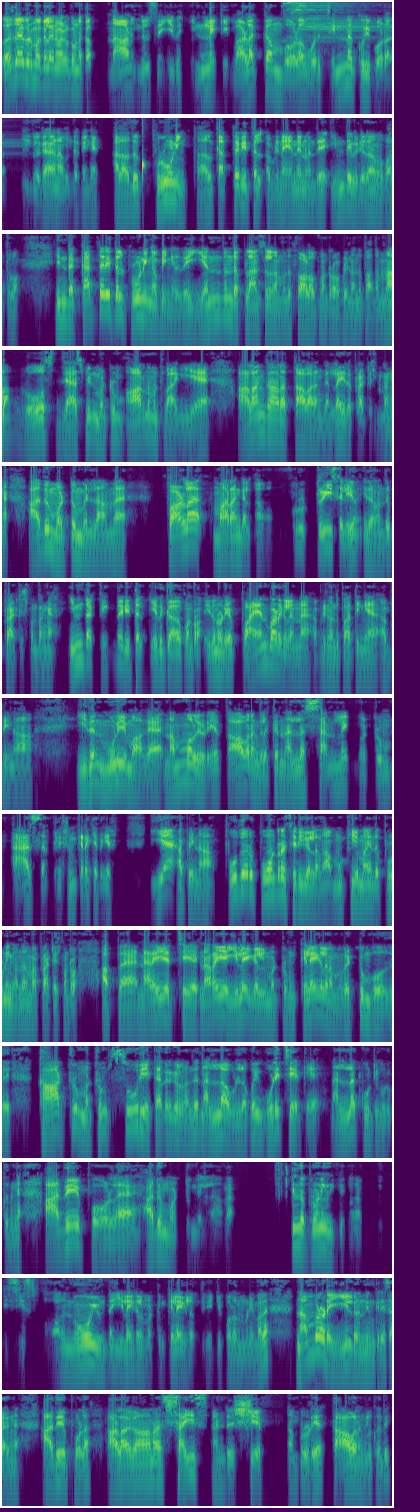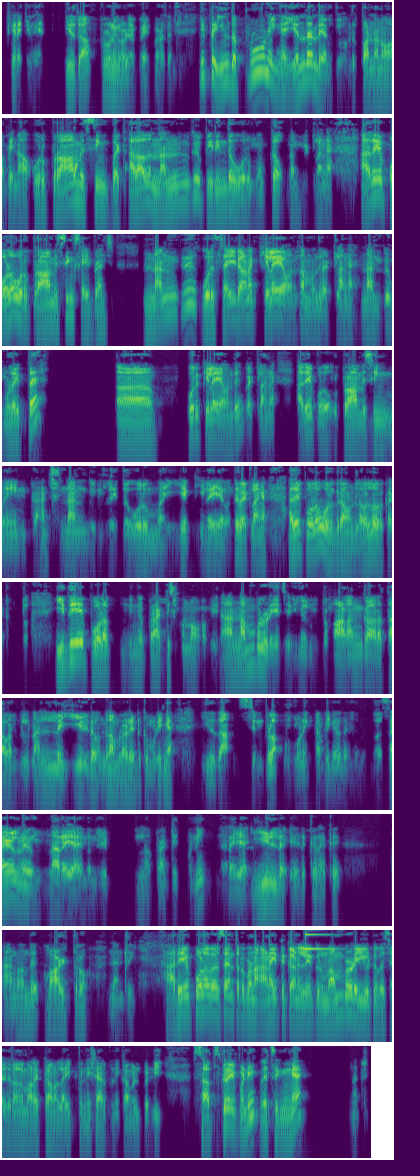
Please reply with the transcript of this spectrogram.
விவசாய பெருமக்கள் வணக்கம் வணக்கம். நான் உங்கள் செய்யுது இன்னைக்கு வழக்கம் போல ஒரு சின்ன குறிப்போட உங்களுக்காக நான் வந்திருக்கேங்க. அதாவது ப்ரூனிங் அதாவது கத்தரித்தல் அப்படின்னா என்னன்னு வந்து இந்த வீடியோல நம்ம பார்த்துருவோம். இந்த கத்தரித்தல் ப்ரூனிங் அப்படிங்கிறது எந்தெந்த பிளான்ஸ்ல நம்ம வந்து ஃபாலோ பண்றோம் அப்படின்னு வந்து பார்த்தோம்னா ரோஸ் ஜாஸ்மின் மற்றும் ஆர்னமெண்டல் ஆகிய அலங்கார தாவரங்கள்ல இதை ப்ராக்டிஸ் பண்றாங்க. அது மட்டும் இல்லாம பல மரங்கள் ஃப்ரூட் ட்ரீஸ்லயும் இதை வந்து ப்ராக்டிஸ் பண்றாங்க. இந்த கத்தரித்தல் எதுக்காக பண்றோம்? இதனுடைய பயன்பாடுகள் என்ன? அப்படின்னு வந்து பாத்தீங்க அப்படின்னா இதன் மூலியமாக நம்மளுடைய தாவரங்களுக்கு நல்ல சன்லைட் மற்றும் ஏர் சர்க்குலேஷன் கிடைக்கிறது ஏன் அப்படின்னா புதர் போன்ற செடிகள்ல தான் முக்கியமா இந்த ப்ரூனிங் வந்து நம்ம ப்ராக்டிஸ் பண்றோம். அப்ப நிறைய செ- நிறைய இலைகள் மற்றும் கிளைகளை நம்ம வெட்டும் போது காற்று மற்றும் சூரிய கதிர்கள் வந்து நல்லா உள்ள போய் ஒளிச்சேர்க்கை நல்லா கூட்டி கொடுக்குதுங்க. அதே போல அது மட்டும் இல்லாம இந்த ப்ரூனிங் டிசீஸ் நோயுண்ட இலைகள் மற்றும் கிளைகளை வந்து வெட்டி போறது மூலியமாக நம்மளோட ஈல்டு வந்து இன்க்ரீஸ் ஆகுங்க. அதே போல அழகான சைஸ் அண்ட் ஷேப் நம்மளுடைய தாவரங்களுக்கு வந்து கிடைக்குது. இதுதான் ப்ரூனிங்கோட பயன்பாடுகள் இப்ப இந்த ப்ரூனிங்க எந்தெந்த இடத்துல வந்து பண்ணணும் அப்படின்னா ஒரு ப்ராமிசிங் பட் அதாவது நன்கு பிரிந்த ஒரு மொக்கை வந்து நம்ம வெட்டலாங்க. அதே போல ஒரு ப்ராமிசிங் சைட் பிரான்ச் நன்கு ஒரு சைடான கிளைய வந்து நம்ம வந்து வெட்டலாங்க. நன்கு முளைத்த ஒரு கிளையை வந்து வெட்டலாங்க. அதே போல ஒரு ப்ராமிசிங் மெயின் பிரான்ச் நன்கு இந்த ஒரு மைய கிளையை வந்து வெட்டலாங்க. அதே போல ஒரு கிரவுண்ட் லெவல்ல ஒரு கட் இதே போல நீங்க பிராக்டிஸ் பண்ணோம் அப்படின்னா நம்மளுடைய செடிகள் மற்றும் அலங்கார தவறுகள் நல்ல ஈல்டை வந்து நம்மளால எடுக்க முடியுங்க. இதுதான் சிம்பிளா ப்ரூனிங் அப்படிங்கிறது. விவசாயிகள் நிறைய இந்த மாதிரி எல்லாம் ப்ராக்டிஸ் பண்ணி நிறைய ஈல்டை எடுக்கிறதுக்கு நாங்க வந்து வாழ்த்துறோம். நன்றி. அதே போல விவசாயம் தொடர்பான அனைத்து காணொலிக்கும் நம்மளோட யூடியூப் சேனல் மறக்காம லைக் பண்ணி ஷேர் பண்ணி கமெண்ட் பண்ணி சப்ஸ்கிரைப் பண்ணி வச்சுக்கோங்க. நன்றி.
